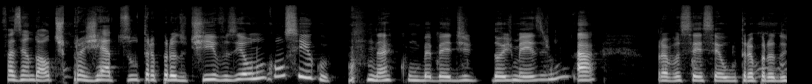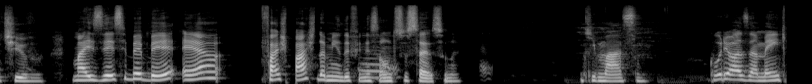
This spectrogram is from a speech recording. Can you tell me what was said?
fazendo altos projetos ultra produtivos e eu não consigo, né? Com um bebê de dois meses não dá para você ser ultra produtivo. Mas esse bebê é faz parte da minha definição de sucesso, né? Que massa. Curiosamente,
